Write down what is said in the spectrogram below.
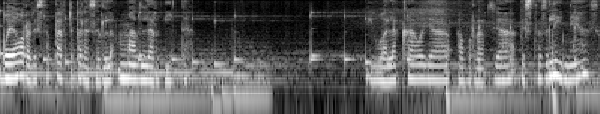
Voy a borrar esta parte para hacerla más larguita. Igual acá voy a borrar ya estas líneas.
